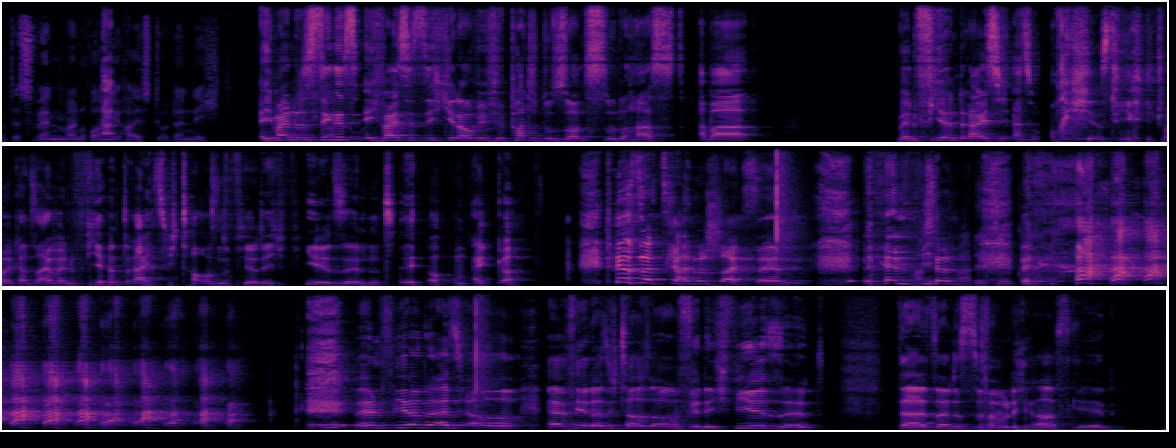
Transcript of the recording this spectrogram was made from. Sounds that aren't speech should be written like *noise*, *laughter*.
tut es, wenn man Ronny ah. heißt oder nicht? Ich meine, das Ding ist, ich weiß jetzt nicht genau, wie viel Patte du sonst so hast, aber wenn 34, also okay, ich wollte gerade sagen, wenn 34.000 für dich viel sind, *laughs* oh mein Gott. Der Satz kann nur scheiße enden. Wenn Passt gerade sehr gut. *laughs* wenn 34 Euro, äh, 34.000 Euro für dich viel sind, dann solltest du vermutlich rausgehen.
